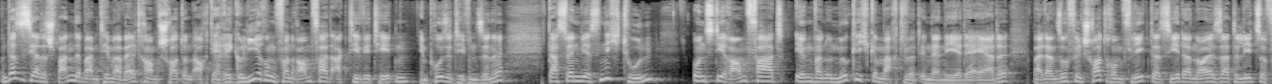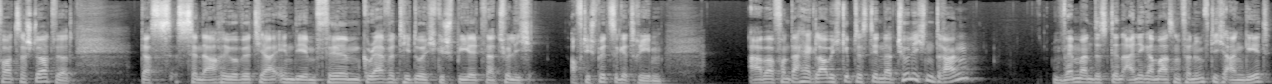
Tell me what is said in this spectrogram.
und das ist ja das Spannende beim Thema Weltraumschrott und auch der Regulierung von Raumfahrtaktivitäten im positiven Sinne, dass wenn wir es nicht tun, uns die Raumfahrt irgendwann unmöglich gemacht wird in der Nähe der Erde, weil dann so viel Schrott rumfliegt, dass jeder neue Satellit sofort zerstört wird. Das Szenario wird ja in dem Film Gravity durchgespielt, natürlich auf die Spitze getrieben. Aber von daher glaube ich, gibt es den natürlichen Drang, wenn man das denn einigermaßen vernünftig angeht,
